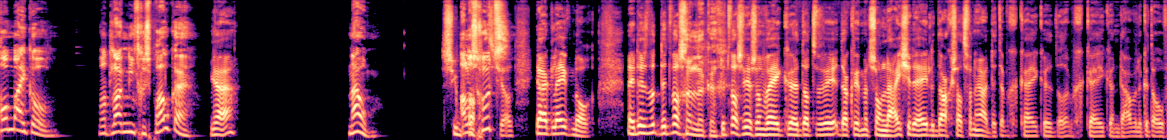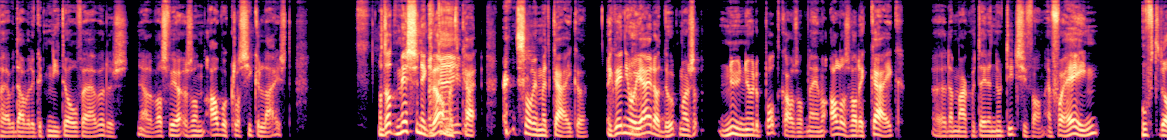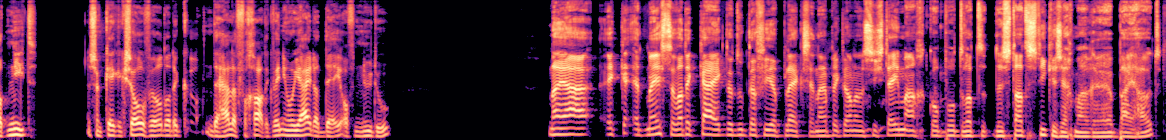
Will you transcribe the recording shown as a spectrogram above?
Goh, Michael. Wat lang niet gesproken. Ja, Nou, super. Alles goed? Ja, ik leef nog. Nee, dit, dit was gelukkig. Dit was weer zo'n week eh, dat, we weer, dat ik weer met zo'n lijstje de hele dag zat van, nou ja, dit heb ik gekeken, dat heb ik gekeken en daar wil ik het over hebben, daar wil ik het niet over hebben. Dus ja, dat was weer zo'n oude klassieke lijst. Want dat miste ik wel met, sorry, met kijken. Ik weet niet hoe jij dat doet, maar nu, nu we de podcast opnemen, alles wat ik kijk, eh daar maak ik meteen een notitie van. En voorheen hoefde dat niet. Dus dan keek ik zoveel dat ik de helft vergat. Ik weet niet hoe jij dat deed of nu doe. Nou ja, ik, het meeste wat ik kijk, dat doe ik dan via Plex. En daar heb ik dan een systeem aangekoppeld wat de statistieken zeg maar eh, bijhoudt.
